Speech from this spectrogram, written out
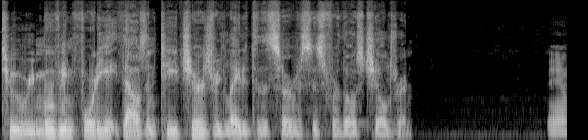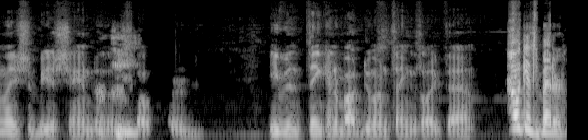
to removing 48,000 teachers related to the services for those children. And they should be ashamed of themselves for even thinking about doing things like that. How it gets better.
